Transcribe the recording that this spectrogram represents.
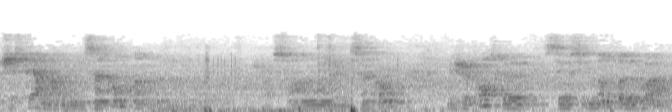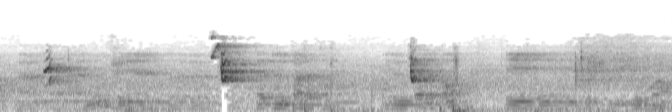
j'espère voir 2050, hein, je pense un an 2050, mais je pense que c'est aussi notre devoir, euh, à nous, de, de, ne pas attendre. Et de ne pas attendre et de, voir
